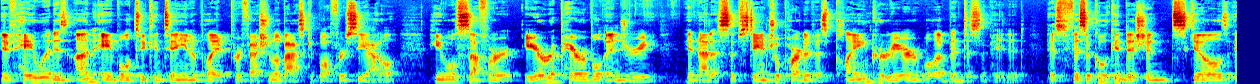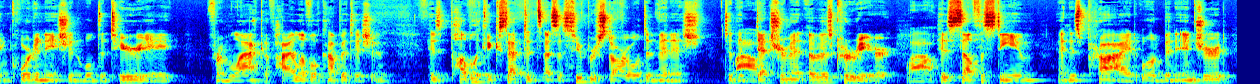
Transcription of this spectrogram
if Haywood is unable to continue to play professional basketball for Seattle, he will suffer irreparable injury in that a substantial part of his playing career will have been dissipated. His physical condition, skills, and coordination will deteriorate from lack of high level competition. His public acceptance as a superstar will diminish to Wow. the detriment of his career. Wow. His self esteem and his pride will have been injured,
